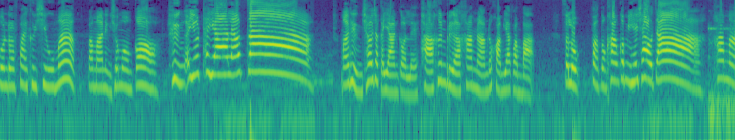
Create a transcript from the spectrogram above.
บนรถไฟคือชิลมาก ประมาณหนึ่งชั่วโมงก็ ถึงอยุธยาแล้วจ้า มาถึงเช่าจักรยานก่อนเลย พาขึ้นเรือข้ามน้ำด้วยความยากลำบาก สรุปฝั่งตรงข้ามก็มีให้เช่าจ้า ข้ามมา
